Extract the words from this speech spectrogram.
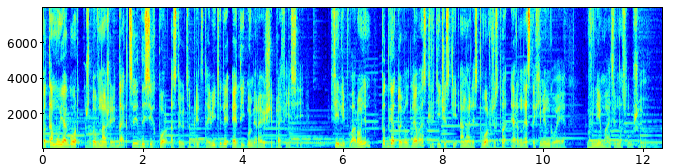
Потому я горд, что в нашей редакции до сих пор остаются представители этой умирающей профессии. Филипп Воронин подготовил для вас критический анализ творчества Эрнеста Хемингуэя – Внимательно слушаем.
